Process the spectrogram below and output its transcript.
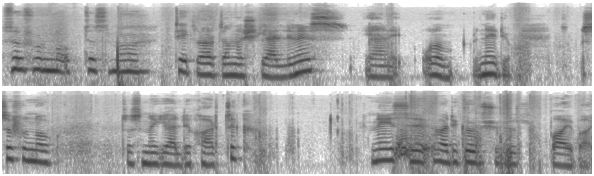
Sıfır noktasına tekrardan hoş geldiniz. Yani oğlum ne diyor? Sıfır noktasına geldik artık. Neyse hadi görüşürüz. Bay bay.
